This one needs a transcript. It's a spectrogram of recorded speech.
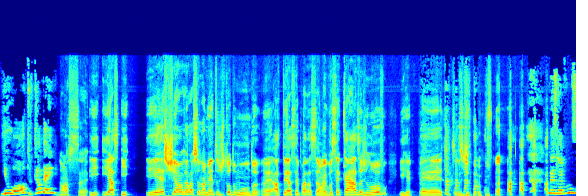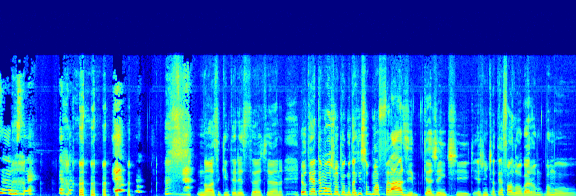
E o outro também. Nossa, e, e, e, e este é o relacionamento de todo mundo, né? até a separação. Aí você casa de novo e repete tudo de novo. Mas leva uns anos, né? Nossa, que interessante, Ana. Eu tenho até uma última pergunta aqui sobre uma frase que a gente, que a gente até falou agora. Vamos, vamos,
